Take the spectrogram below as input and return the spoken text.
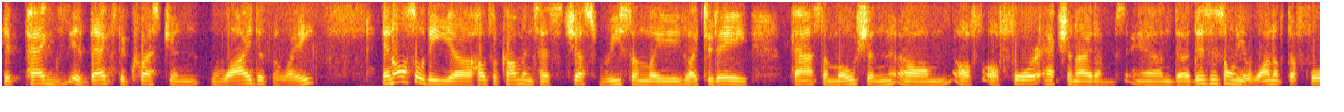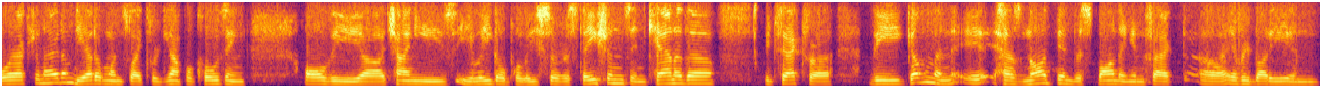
it pegs it begs the question why the delay, and also the uh, House of Commons has just recently, like today, passed a motion um, of, of four action items, and uh, this is only one of the four action items. The other ones, like for example, closing all the uh, Chinese illegal police service stations in Canada, etc. The government has not been responding. In fact, uh, everybody in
